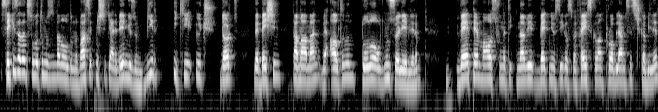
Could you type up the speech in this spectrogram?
8 adet slotumuzdan olduğunu bahsetmiştik. Yani benim gözüm 1, 2, 3, 4 ve 5'in tamamen ve 6'nın dolu olduğunu söyleyebilirim. VP, Mouse, Fnatic, Navi, Bad News Eagles ve Face Clan problemsiz çıkabilir.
